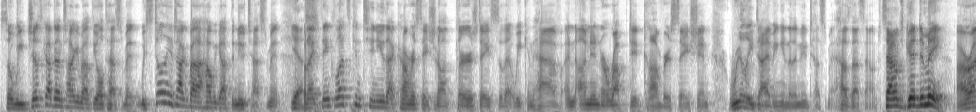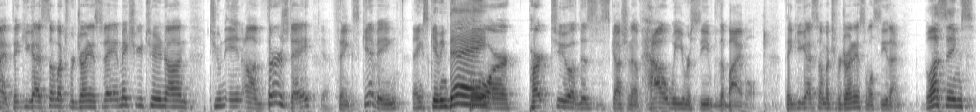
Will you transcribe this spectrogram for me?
So we just got done talking about the Old Testament. We still need to talk about how we got the New Testament. Yes. But I think let's continue that conversation on Thursday so that we can have an uninterrupted conversation, really diving into the New Testament. How's that sound? Sounds good to me. All right. Thank you guys so much for joining us today. And make sure you tune on tune in on Thursday, Thanksgiving, Thanksgiving Day. for part two of this discussion of how we received the Bible. Thank you guys so much for joining us, and we'll see you then. Blessings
